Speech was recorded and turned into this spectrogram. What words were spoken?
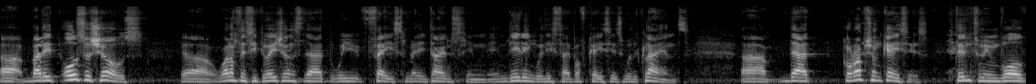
Uh, but it also shows uh, one of the situations that we face many times in, in dealing with this type of cases with clients, uh, that corruption cases tend to involve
